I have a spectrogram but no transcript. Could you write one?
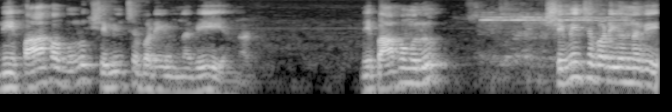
నీ పాపములు క్షమించబడి ఉన్నవి అన్నాడు. నీ పాపములు క్షమించబడి ఉన్నవి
